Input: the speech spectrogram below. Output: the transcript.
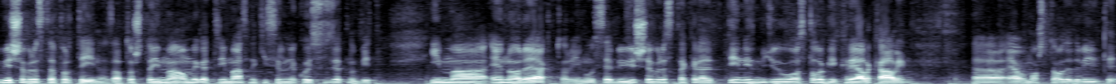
više vrsta proteina, zato što ima omega-3 masne kiseline koje su izuzetno bitne. Ima NO reaktore, ima u sebi više vrsta kreatina između ostalog i krealkalin. E, evo, možete ovde da vidite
